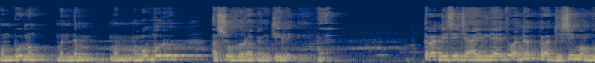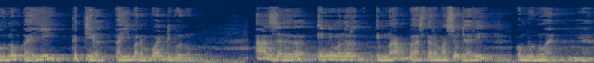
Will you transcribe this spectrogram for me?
membunuh, mendem, mengubur asuhra kang cilik. Tradisi jahiliyah itu ada tradisi membunuh bayi kecil, bayi perempuan dibunuh. Azal ini menurut Ibnu Abbas termasuk dari pembunuhan. Nah.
